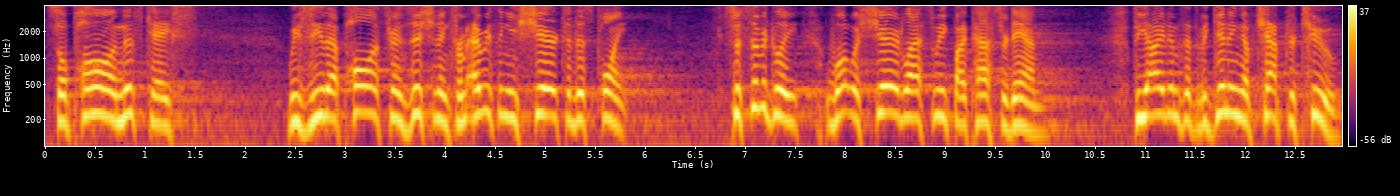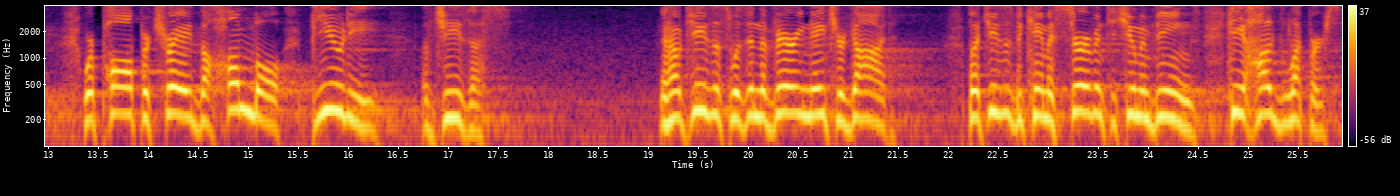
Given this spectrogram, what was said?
So, Paul, in this case, we see that Paul is transitioning from everything he shared to this point. Specifically, what was shared last week by Pastor Dan. The items at the beginning of chapter 2 where Paul portrayed the humble beauty of Jesus and how Jesus was in the very nature God. But Jesus became a servant to human beings. He hugged lepers.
